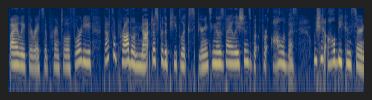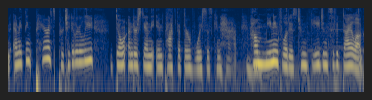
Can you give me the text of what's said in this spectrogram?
violate their rights to parental authority, that's a problem not just for the people experiencing those violations, but for all of us. We should all be concerned. And I think parents, particularly, don't understand the impact that their voices can have, how meaningful it is to engage in civic dialogue.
